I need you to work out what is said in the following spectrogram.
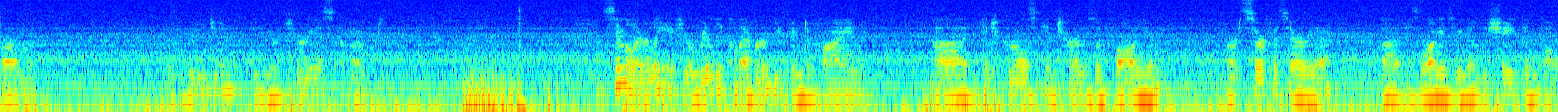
from the region that you're curious about. Similarly, if you're really clever, you can define uh, integrals in terms of volume or surface area, uh, as long as you know the shape involved.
